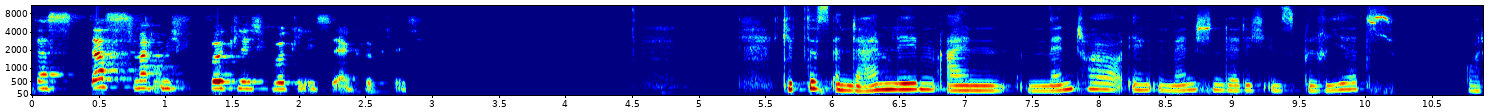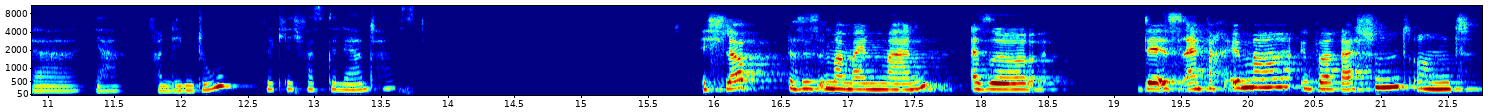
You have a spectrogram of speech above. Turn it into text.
das, das macht mich wirklich, wirklich sehr glücklich. Gibt es in deinem Leben einen Mentor, irgendeinen Menschen, der dich inspiriert oder ja, von dem du wirklich was gelernt hast? Ich glaube, das ist immer mein Mann. Also der ist einfach immer überraschend und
